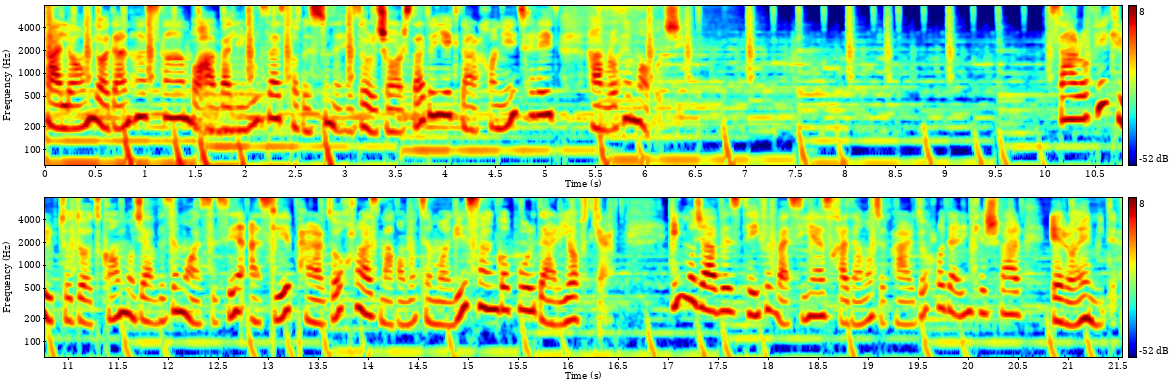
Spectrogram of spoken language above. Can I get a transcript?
سلام لادن هستم با اولین روز از تابستون 1401 در خانه ترید همراه ما باشید. صرافی کریپتو دات کام مجوز مؤسسه اصلی پرداخت را از مقامات مالی سنگاپور دریافت کرد. این مجوز طیف وسیعی از خدمات پرداخت را در این کشور ارائه میده.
